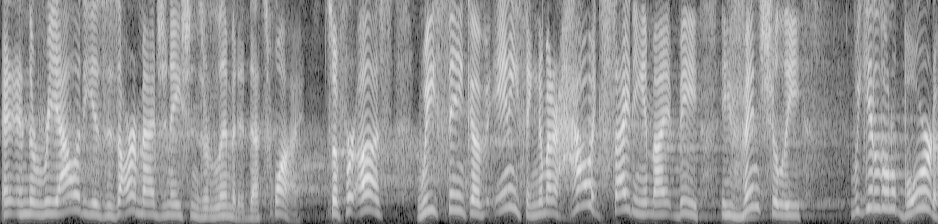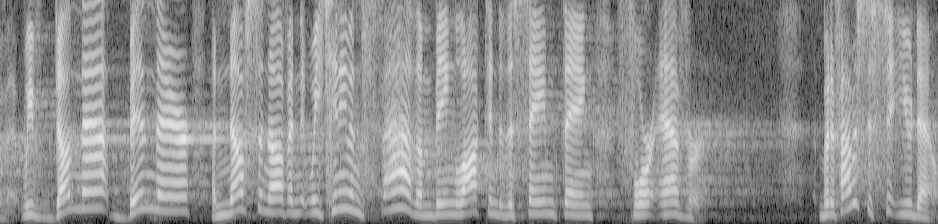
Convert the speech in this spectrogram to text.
And, and the reality is, is our imaginations are limited. That's why. So for us, we think of anything, no matter how exciting it might be, eventually we get a little bored of it. We've done that, been there, enough's enough, and we can't even fathom being locked into the same thing forever. But if I was to sit you down,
